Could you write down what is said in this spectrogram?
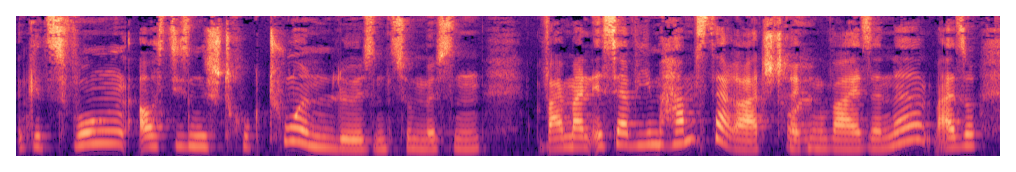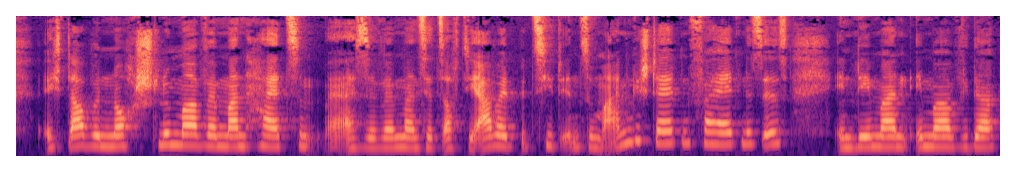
gezwungen aus diesen Strukturen lösen zu müssen. Weil man ist ja wie im Hamsterrad streckenweise, ne? Also ich glaube noch schlimmer, wenn man halt zum, also wenn man es jetzt auf die Arbeit bezieht, in so einem Angestelltenverhältnis ist, in dem man immer wieder,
